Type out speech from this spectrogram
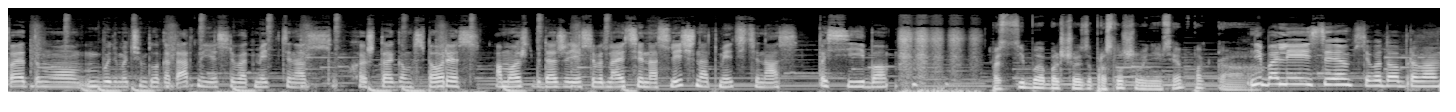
поэтому мы будем очень благодарны, если вы отметите нас хэштегом stories, а может быть даже если вы знаете нас лично, отметите нас. Спасибо. Спасибо большое за прослушивание. Всем пока. Не болейте. Всего доброго.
